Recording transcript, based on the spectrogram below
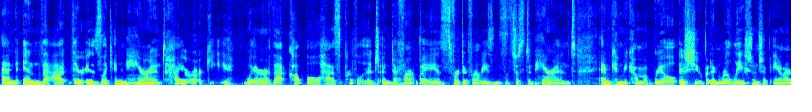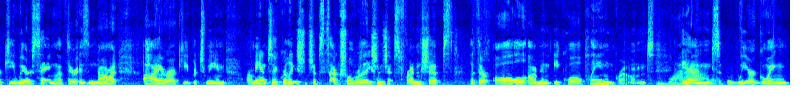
And in that, there is like an inherent hierarchy where that couple has privilege in different ways for different reasons. It's just inherent and can become a real issue. But in relationship anarchy, we are saying that there is not a hierarchy between romantic relationships, sexual relationships, friendships, that they're all on an equal playing ground. Wow. And we are going,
